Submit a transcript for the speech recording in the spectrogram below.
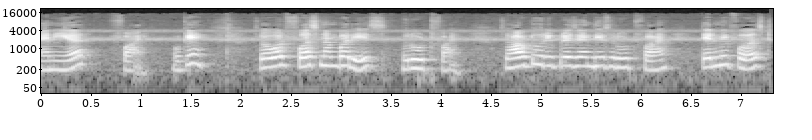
and here 5 okay? So our first number is root 5 so how to represent this root 5? Tell me first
